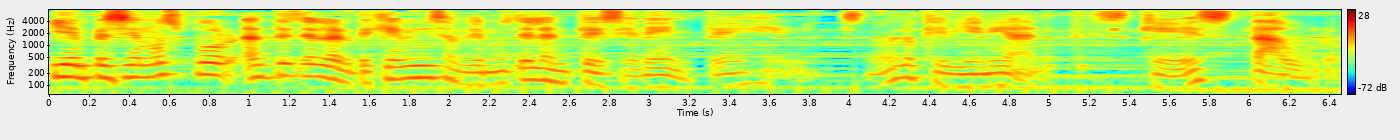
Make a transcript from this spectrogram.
Y empecemos por, antes de hablar de Géminis, hablemos del antecedente de Géminis, ¿no? Lo que viene antes, que es Tauro.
